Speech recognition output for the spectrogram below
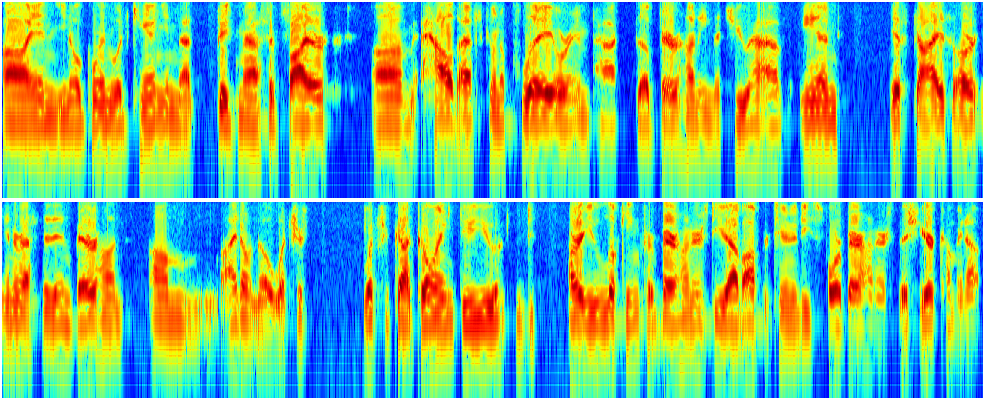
uh, and you know Glenwood Canyon, that big massive fire. Um, how that's going to play or impact the bear hunting that you have, and if guys are interested in bear hunts, I don't know what you've got going. Do you are you looking for bear hunters? Do you have opportunities for bear hunters this year coming up?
